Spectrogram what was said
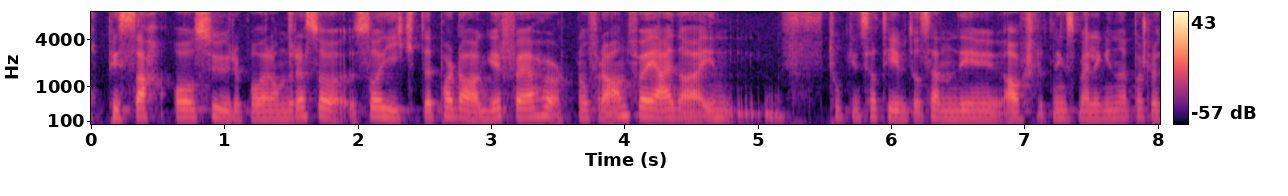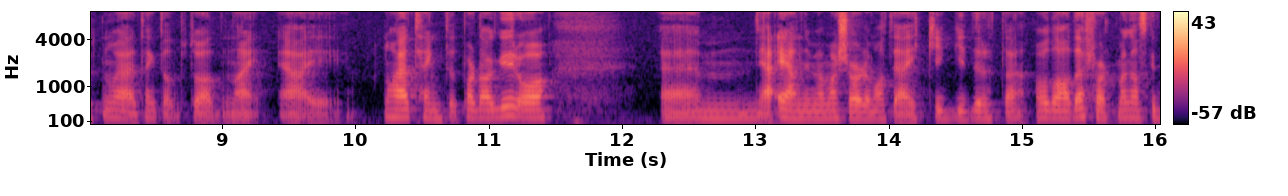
opphissa og sure på hverandre, så, så, gikk det et par dager før jeg hørte noe fra han. Før jeg da in tok initiativ til å sende de avslutningsmeldingene på slutten hvor jeg tenkte at nei, jeg, nå har jeg tenkt et par dager, og um, jeg er enig med meg sjøl om at jeg ikke gidder dette. Og da hadde jeg følt meg ganske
